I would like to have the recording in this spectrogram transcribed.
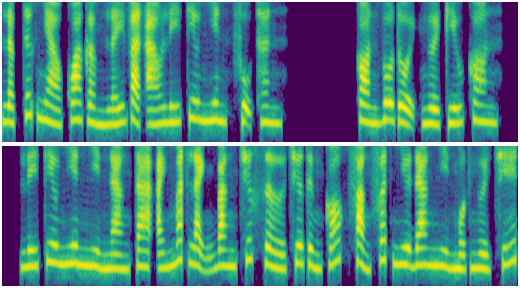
lập tức nhào qua cầm lấy vạt áo Lý Tiêu Nhiên, phụ thân. Còn vô tội, người cứu con. Lý Tiêu Nhiên nhìn nàng ta ánh mắt lạnh băng trước giờ chưa từng có, phảng phất như đang nhìn một người chết.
